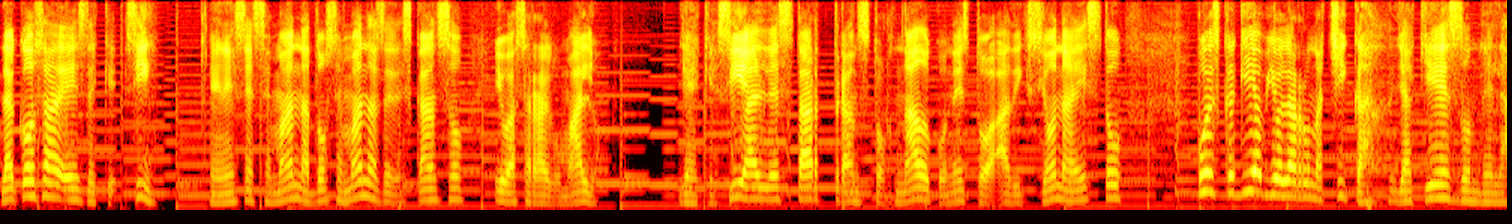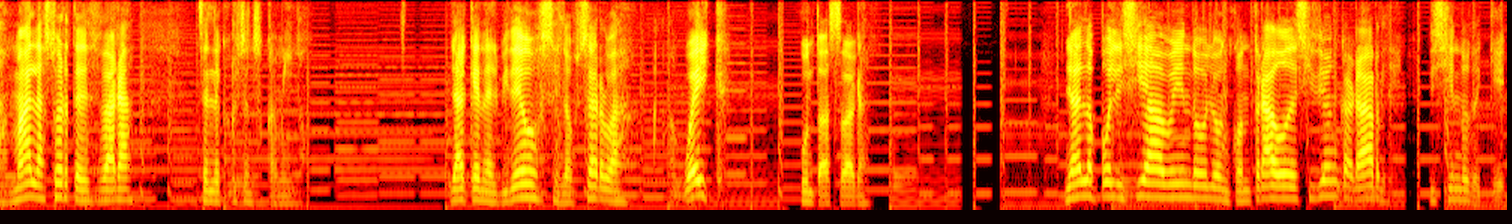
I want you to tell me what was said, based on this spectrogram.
La cosa es de que sí, en esa semana, dos semanas de descanso, iba a ser algo malo. Ya que sí, al estar trastornado con esto, adicción a esto, pues quería violar a una chica, y aquí es donde la mala suerte de Sara se le cruza en su camino. Ya que en el video se le observa a Wake junto a Sara. Ya la policía, habiéndolo encontrado, decidió encararle, diciendo de que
